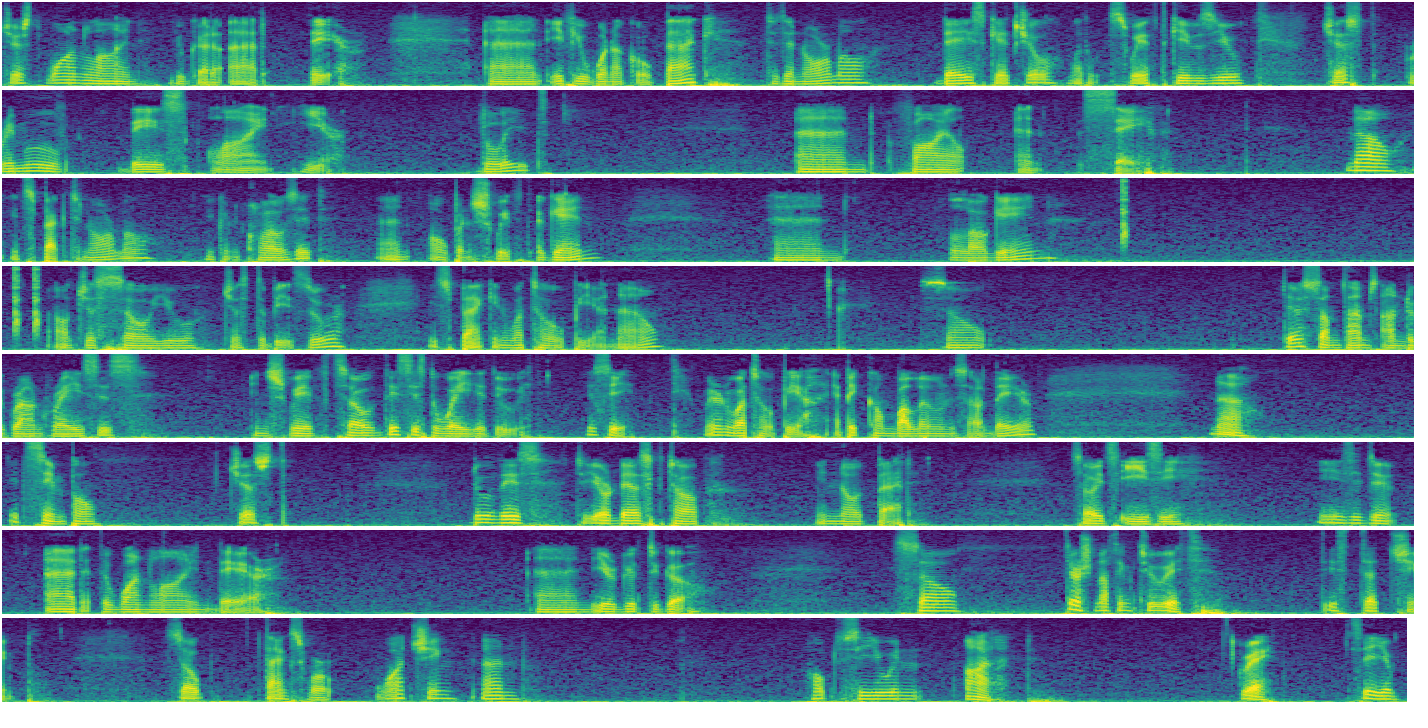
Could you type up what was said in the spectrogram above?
Just one line you gotta add there. And if you wanna go back to the normal day schedule what Zwift gives you. Just remove this line here. Delete. And file and save. Now it's back to normal. You can close it and open Zwift again. And log in. I'll just show you just to be sure. It's back in Watopia now so there's sometimes underground races in Zwift, so this is the way you do it. You see, we're in Watopia. Epic KOM balloons are there. Now, it's simple. Just do this to your desktop in Notepad. So it's easy. Easy to add the one line there. And you're good to go. So, there's nothing to it. It's that simple. So thanks for watching and hope to see you in Ireland. Great. See you.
